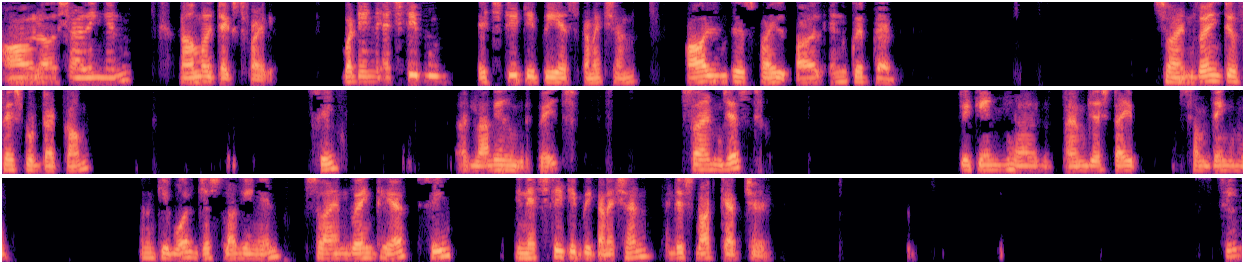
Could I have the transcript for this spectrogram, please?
all are sharing in normal text file. But in HTTP, HTTPS connection, all this file are encrypted. So I'm going to facebook.com. See, Logging in the page. So I'm just clicking here. I'm just type something on keyboard, just logging in. So I'm going here. See, in HTTP connection, it is not captured. See,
